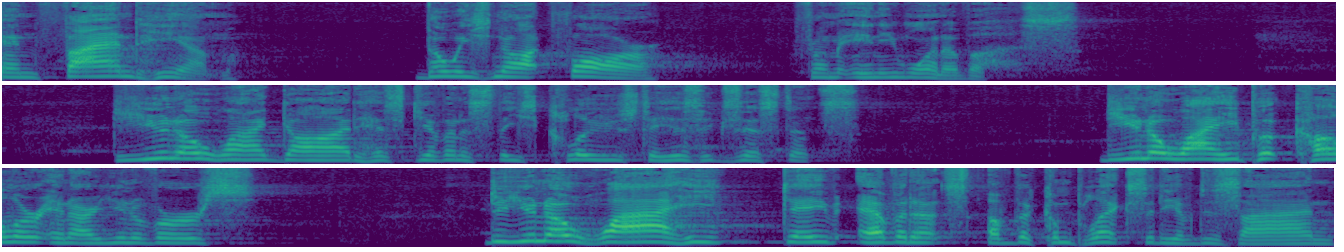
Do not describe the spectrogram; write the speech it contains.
and find him, though he's not far from any one of us. Do you know why God has given us these clues to his existence? Do you know why he put color in our universe? Do you know why he gave evidence of the complexity of design?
